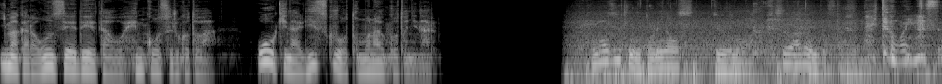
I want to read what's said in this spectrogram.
今から音声データを変更することは大きなリスクを伴うことになる。この時期に撮り直すっていうのは普通あるんですかね？ないと思います。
